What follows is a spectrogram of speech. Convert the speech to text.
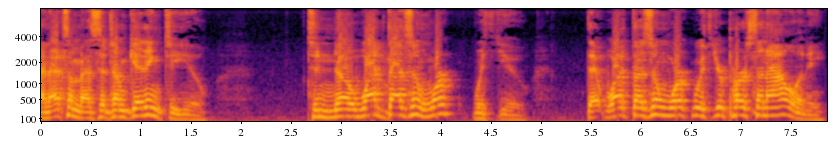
And that's a message I'm getting to you. To know what doesn't work with you that what doesn't work with your personality,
